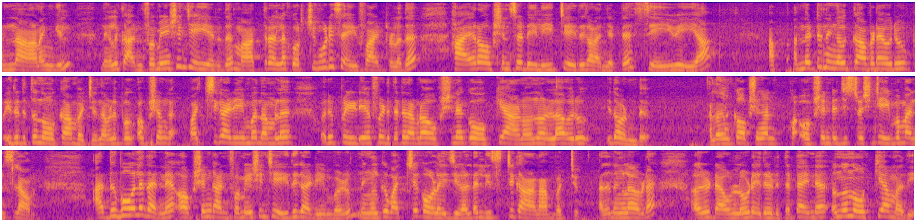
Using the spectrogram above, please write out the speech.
എന്നാണെങ്കിൽ നിങ്ങൾ കൺഫർമേഷൻ ചെയ്യരുത്. മാത്രമല്ല കുറച്ചും കൂടി സേഫ് ആയിട്ടുള്ളത് ഹയർ ഓപ്ഷൻസ് ഡിലീറ്റ് ചെയ്ത് കളഞ്ഞിട്ട് സേവ് ചെയ്യുക എന്നിട്ട് നിങ്ങൾക്ക് അവിടെ ഒരു ഇതെടുത്ത് നോക്കാൻ പറ്റും. നമ്മളിപ്പോൾ ഓപ്ഷൻ വച്ച് കഴിയുമ്പോൾ നമ്മൾ ഒരു പി ഡി എഫ് എടുത്തിട്ട് നമ്മുടെ ഓപ്ഷനൊക്കെ ഓക്കെ ആണോ എന്നുള്ള ഒരു ഇതുണ്ട്. അത് നിങ്ങൾക്ക് ഓപ്ഷൻ ഓപ്ഷൻ രജിസ്ട്രേഷൻ ചെയ്യുമ്പോൾ മനസ്സിലാവും. അതുപോലെ തന്നെ ഓപ്ഷൻ കൺഫർമേഷൻ ചെയ്ത് കഴിയുമ്പോഴും നിങ്ങൾക്ക് വച്ച കോളേജുകളുടെ ലിസ്റ്റ് കാണാൻ പറ്റും. അത് നിങ്ങളവിടെ ഒരു ഡൗൺലോഡ് ചെയ്ത് എടുത്തിട്ട് അതിന്റെ ഒന്ന് നോക്കിയാൽ മതി.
